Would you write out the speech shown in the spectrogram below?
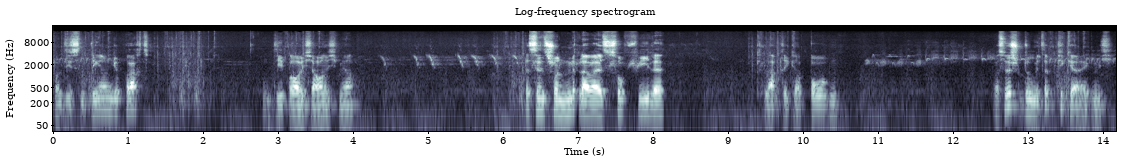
von diesen Dingern gebracht. Und die brauche ich auch nicht mehr. Das sind schon mittlerweile so viele. Klappriger Bogen. Was willst du mit der Picke eigentlich?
